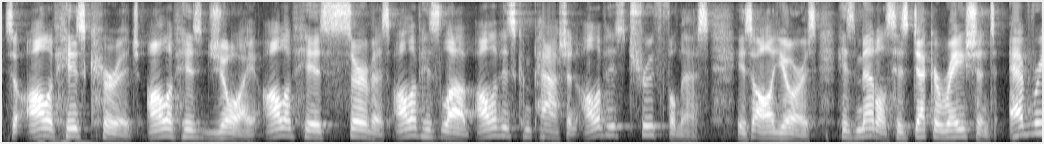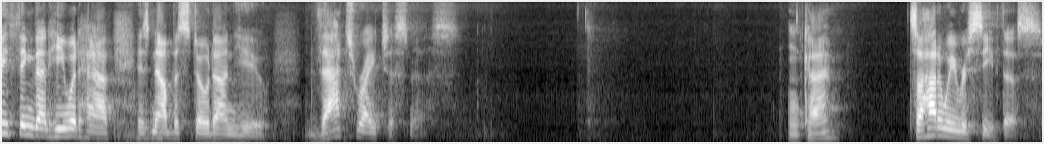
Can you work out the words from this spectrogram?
So, all of his courage, all of his joy, all of his service, all of his love, all of his compassion, all of his truthfulness is all yours. His medals, his decorations, everything that he would have is now bestowed on you. That's righteousness. Okay? So, how do we receive this?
